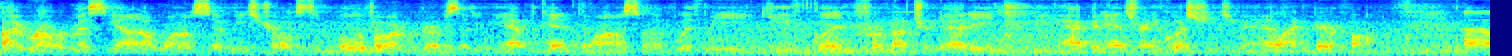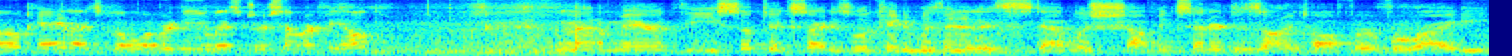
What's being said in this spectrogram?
Hi, Robert Messiano, 107 East Charleston Boulevard, representing the applicant. I also have with me Keith Glenn from Nacho Daddy, and he'd be happy to answer any questions you may have. Wonderful. Okay, let's go over to you, Mr. Summerfield. Madam Mayor, the subject site is located within an established shopping center designed to offer a variety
